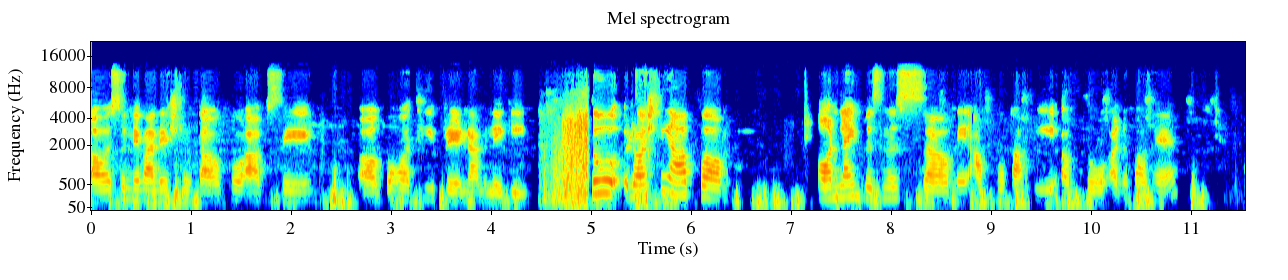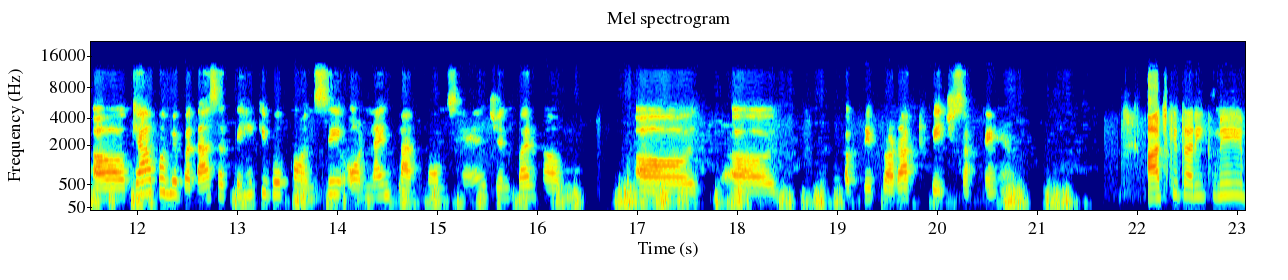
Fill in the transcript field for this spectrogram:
आ, सुनने वाले श्रोताओं को आपसे बहुत ही प्रेरणा मिलेगी। तो रोशनी आप ऑनलाइन बिज़नेस में आपको काफ़ी अब तो अनुभव है। क्या आप हमें बता सकते हैं कि वो कौन से ऑनलाइन प्लेटफॉर्म्स हैं जिन पर हम अपने प्रोडक्ट बेच सकते हैं? आज की तारीख में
